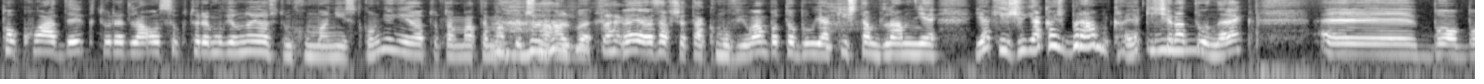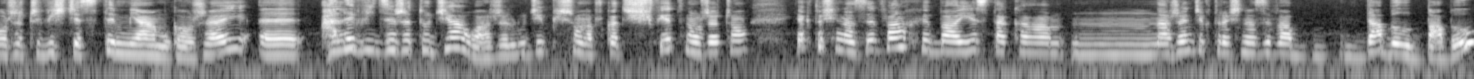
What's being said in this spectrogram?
pokłady, które dla osób, które mówią, no ja jestem humanistką, nie, nie, ja to tam matematyczna, albo Tak. no ja zawsze tak mówiłam, bo to był jakiś tam dla mnie, jakaś bramka, jakiś ratunek, e, bo, bo rzeczywiście z tym miałam gorzej, e, ale widzę, że to działa, że ludzie piszą na przykład świetną rzeczą, jak to się nazywa? Chyba jest taka mm, narzędzie, które się nazywa double bubble,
